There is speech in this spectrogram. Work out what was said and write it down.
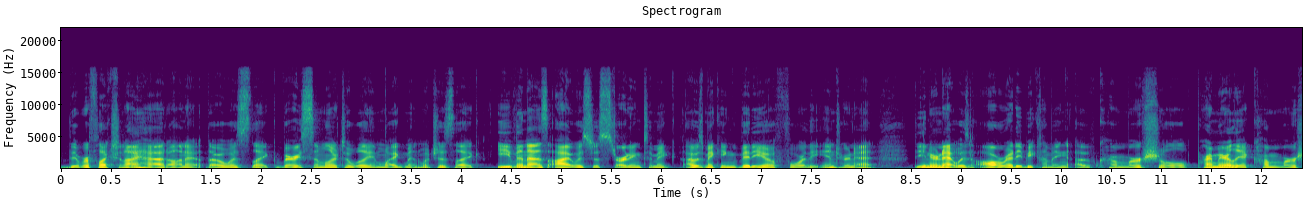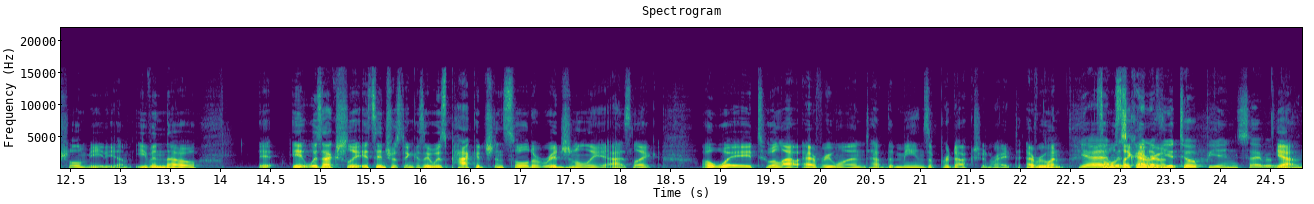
the reflection I had on it, though, was like very similar to William Wegman, which is like even as I was just starting to make, I was making video for the internet. The internet was already becoming a commercial, primarily a commercial medium, even though it it was actually it's interesting because it was packaged and sold originally as like a way to allow everyone to have the means of production, right? Everyone, Yeah, it was like kind everyone, of utopian cyberpunk. Yeah,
